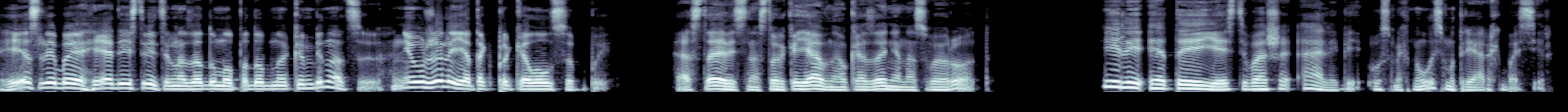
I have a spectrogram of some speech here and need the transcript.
«Если бы я действительно задумал подобную комбинацию, неужели я так прокололся бы? Оставить настолько явное указание на свой род?» «Или это и есть ваше алиби?» — усмехнулась матриарх Басир.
